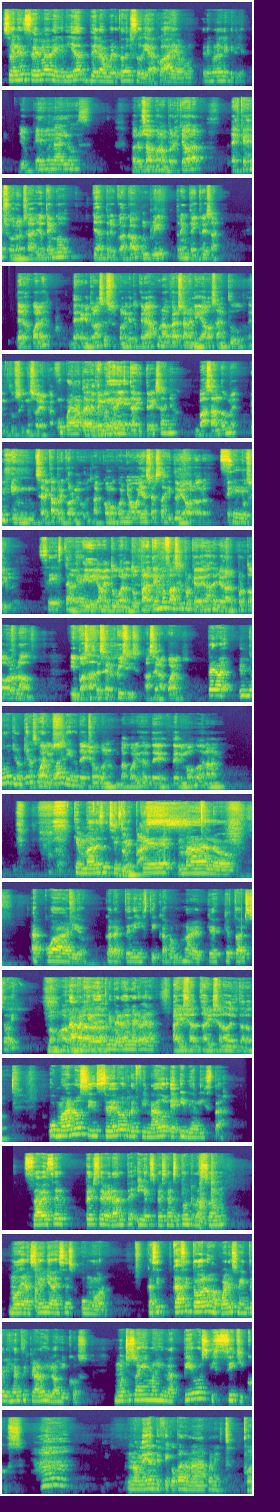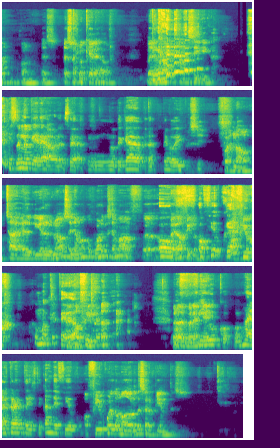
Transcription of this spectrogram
Suelen ser la alegría de la huerta del zodiaco. Ay, amor, eres una alegría. Yupi. Eres una luz. Pero, o sea, bueno, pero es que ahora, es que es eso, bro. O sea, yo tengo, ya acabo de cumplir 33 años, de los cuales, desde que tú naces, se supone que tú creas una personalidad basada en tu, en tu signo zodiacal. Bueno, O sea, pero yo tengo porque- 33 años basándome en ser Capricornio, ¿sabes? ¿Cómo coño voy a ser Sagitario ahora, bro? Es Sí, imposible. sí, está bien. Y dígame tú, bueno, tú, para ti es más fácil porque dejas de llorar por todos los lados y pasas de ser Pisces a ser Aquarius. Pero no, yo no quiero ser acuario. De hecho, bueno, Aquarius de, de, de limón o de naranja. Qué mal ese chiste. Dumpas. Qué malo. Acuario. Características. Vamos a ver qué, qué tal soy. Vamos a ver. A partir la- del primero de enero era. Aisha, Aisha la del tarot. Humano, sincero, refinado e idealista. Sabe ser perseverante y expresarse con razón, moderación y a veces humor. Casi, casi todos los acuarios son inteligentes, claros y lógicos. Muchos son imaginativos y psíquicos. ¡Ah! No me identifico para nada con esto. Pues, bueno, eso, eso es lo que eres ahora. Eres una persona psíquica. Eso es lo que eres ahora, o sea, no te queda de atrás, te jodí. Pues sí. Pues no, ¿sabes? El, y el nuevo se llama, ¿cómo era que se llama? Eh, O, pedófilo. o ¿Qué? Fiuco. ¿Cómo que Pedófilo. pedófilo? Pero, pero es que Fiuco. Vamos a ver las características de Fiuco. Ofiuco el domador de serpientes.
